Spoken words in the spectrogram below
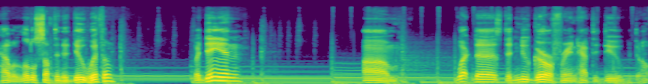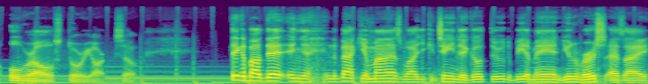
have a little something to do with them. But then, um, what does the new girlfriend have to do with the overall story arc? So think about that in your in the back of your minds while you continue to go through the Be a Man universe as I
